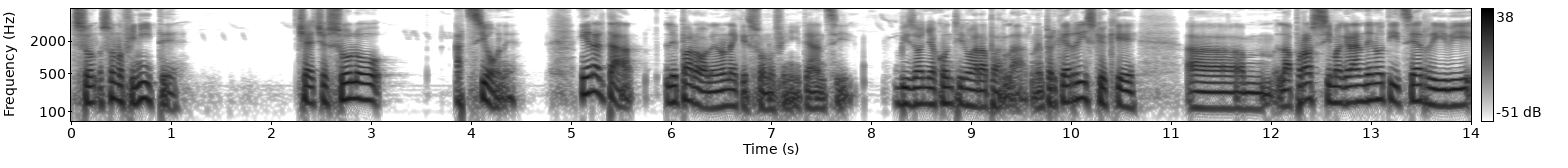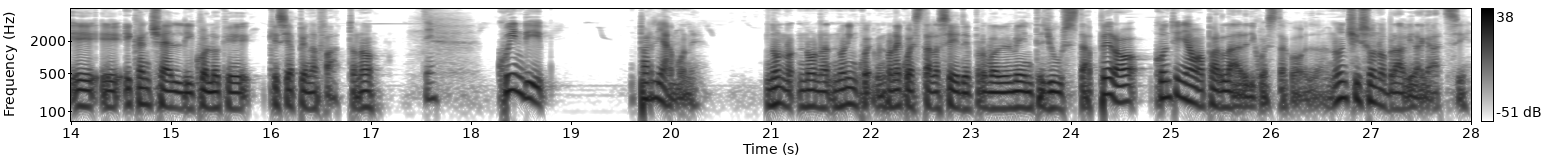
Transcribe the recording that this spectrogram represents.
son- sono finite, cioè c'è solo azione. In realtà le parole non è che sono finite, anzi bisogna continuare a parlarne, perché il rischio è che ehm, la prossima grande notizia arrivi e, e- e cancelli quello che, che si è appena fatto, no? Sì. Quindi parliamone. Non, non- non in que- non è questa la sede probabilmente giusta, però continuiamo a parlare di questa cosa. Non ci sono bravi ragazzi,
